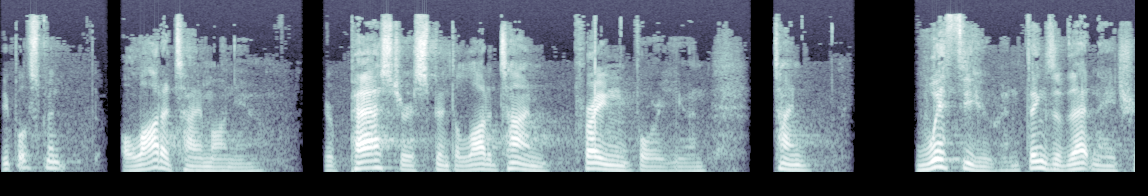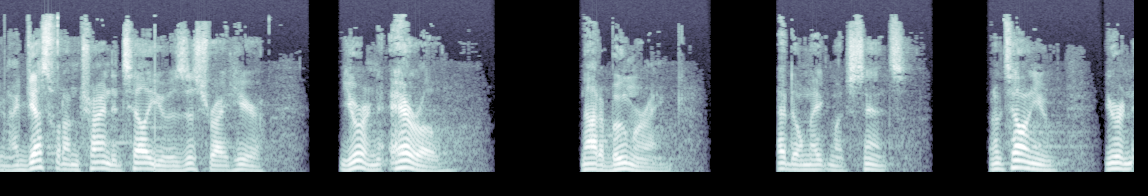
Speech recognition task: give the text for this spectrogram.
people have spent a lot of time on you. Your pastor has spent a lot of time praying for you and time with you and things of that nature. And I guess what I'm trying to tell you is this right here you're an arrow, not a boomerang. That don't make much sense. But I'm telling you, you're an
